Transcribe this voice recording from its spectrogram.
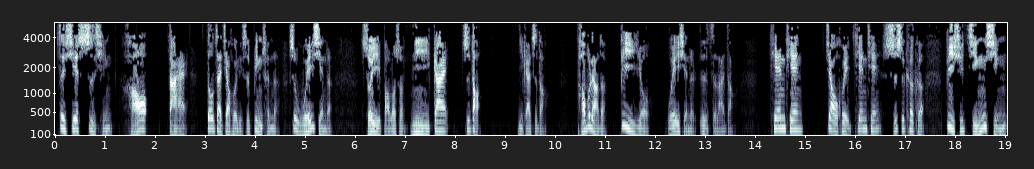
这些事情好歹都在教会里是并存的，是危险的。所以保罗说：“你该知道，你该知道，逃不了的，必有危险的日子来到。”天天教会，天天时时刻刻必须警醒，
